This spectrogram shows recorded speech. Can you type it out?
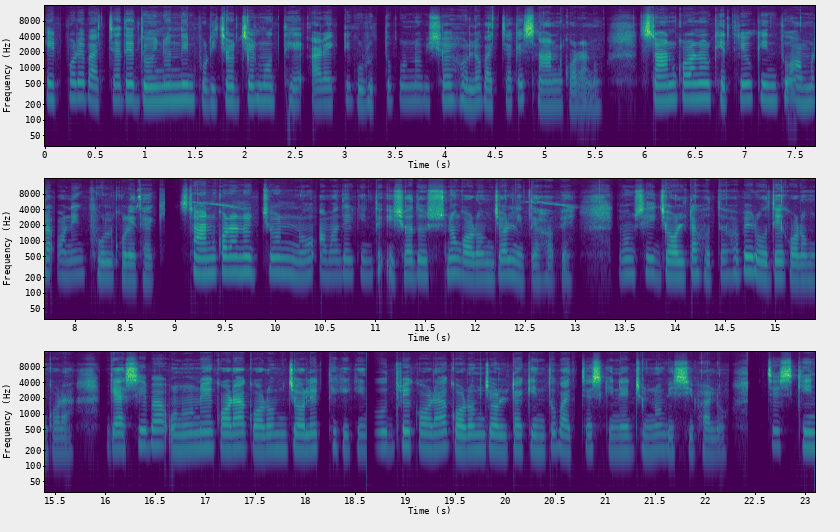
এরপরে বাচ্চাদের দৈনন্দিন পরিচর্যার মধ্যে আর একটি গুরুত্বপূর্ণ বিষয় হলো বাচ্চাকে স্নান করানো। স্নান করানোর ক্ষেত্রেও কিন্তু আমরা অনেক ভুল করে থাকি। স্নান করানোর জন্য আমাদের কিন্তু ঈষদুষ্ণ গরম জল নিতে হবে এবং সেই জলটা হতে হবে রোদে গরম করা। গ্যাসে বা উনুনে করা গরম জলের থেকে কিন্তু রৌদ্রে করা গরম জলটা কিন্তু বাচ্চার স্কিনের জন্য বেশি ভালো। বাচ্চার স্কিন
